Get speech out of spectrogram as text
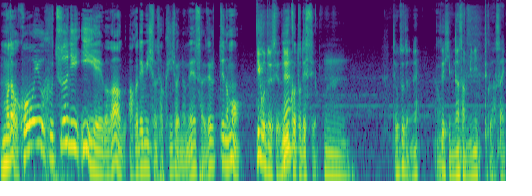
まあだからこういう普通にいい映画がアカデミー賞の作品賞にノミネートされてるっていうのもいいことですよね。いいことですよ、うん。ということでね、ぜひ皆さん見に行ってください。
